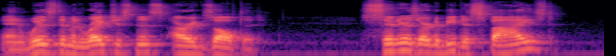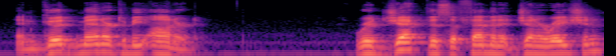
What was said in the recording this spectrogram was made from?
and wisdom and righteousness are exalted. Sinners are to be despised, and good men are to be honored. Reject this effeminate generation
